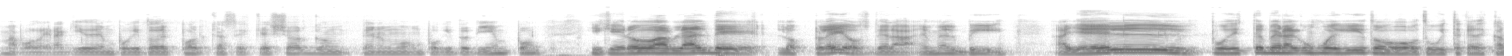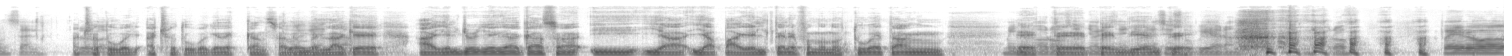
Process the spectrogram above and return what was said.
Me apodera aquí de un poquito del podcast, es que Shotgun tenemos un poquito de tiempo y quiero hablar de los playoffs de la MLB. ¿Ayer pudiste ver algún jueguito o tuviste que descansar? Acho, tuve, tuve que descansar. en verdad que ayer yo llegué a casa y, y, apagué el teléfono. No estuve tan este, pendiente. pero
